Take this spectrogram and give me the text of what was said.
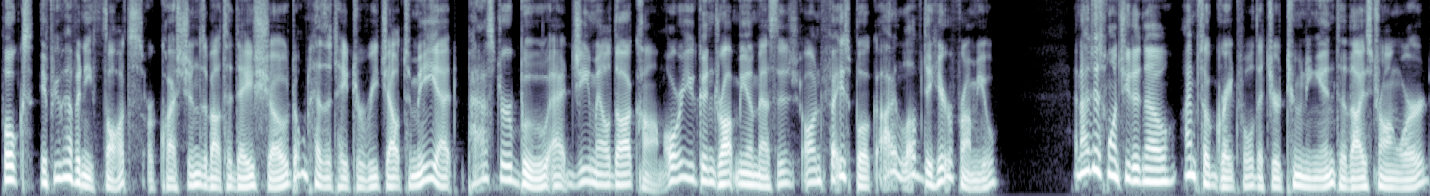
Folks, if you have any thoughts or questions about today's show, don't hesitate to reach out to me at pastorbooe at gmail.com, or you can drop me a message on Facebook. I love to hear from you. And I just want you to know I'm so grateful that you're tuning in to Thy Strong Word.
